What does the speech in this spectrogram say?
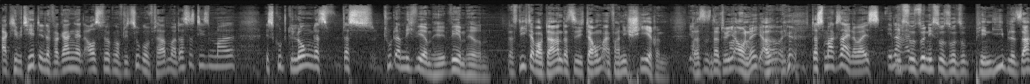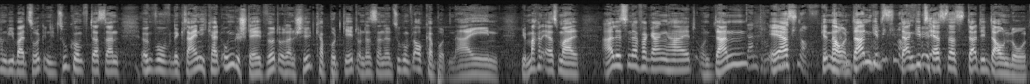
Aktivitäten in der Vergangenheit Auswirkungen auf die Zukunft haben. Aber das ist diesem Mal ist gut gelungen. Das, das tut einem nicht weh im, weh im Hirn. Das liegt aber auch daran, dass sie sich darum einfach nicht scheren. Ja, das ist das natürlich auch nicht. Also das mag sein, aber ist nicht so, so nicht so, so, so, penible Sachen wie bei Zurück in die Zukunft, dass dann irgendwo eine Kleinigkeit umgestellt wird oder ein Schild kaputt geht und das ist dann in der Zukunft auch kaputt. Nein, wir machen erstmal alles in der Vergangenheit und dann, dann erst genau dann und dann gibt's dann gibt's erst das, den Download.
